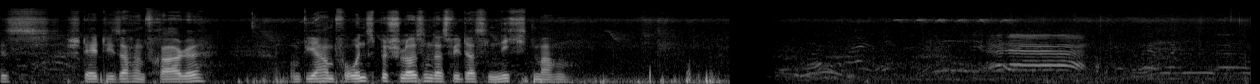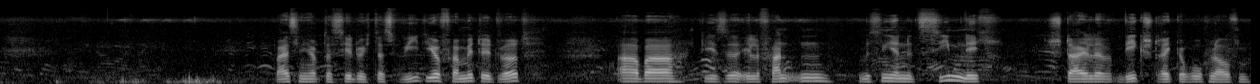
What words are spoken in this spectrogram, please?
ist, stellt die Sache in Frage. Und wir haben für uns beschlossen, dass wir das nicht machen. Weiß nicht, ob das hier durch das Video vermittelt wird, aber diese Elefanten müssen hier eine ziemlich steile Wegstrecke hochlaufen.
